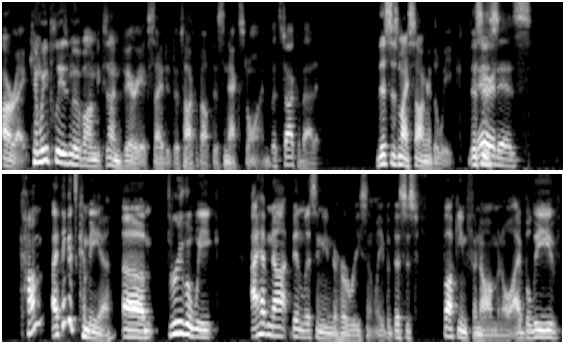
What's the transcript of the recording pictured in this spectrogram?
All right. Can we please move on? Because I'm very excited to talk about this next one. Let's talk about it. This is my song of the week. This there is it is. come I think it's Kamaiyah. Um through the week. I have not been listening to her recently, but this is fucking phenomenal. I believe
